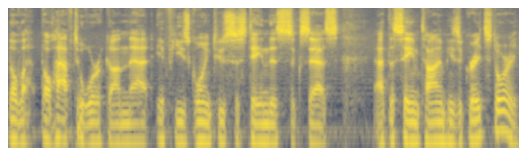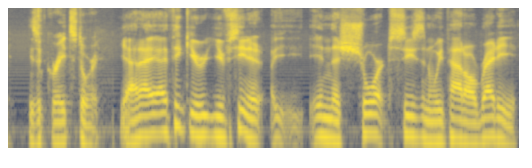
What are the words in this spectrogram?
They'll they'll have to work on that if he's going to sustain this success at the same time he's a great story he's a great story Yeah, and I, I think you you've seen it uh, in the short season we've had already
